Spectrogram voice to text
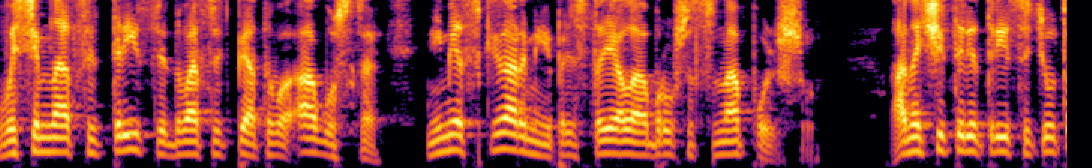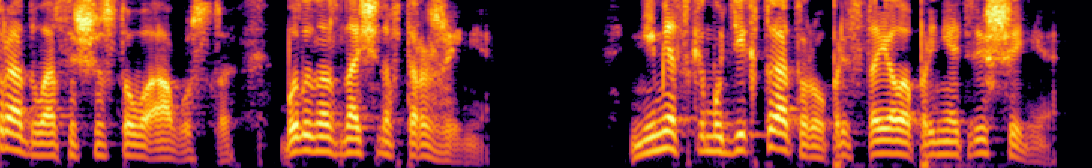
в 18.30 25 августа, немецкой армии предстояло обрушиться на Польшу, а на 4.30 утра 26 августа было назначено вторжение. Немецкому диктатору предстояло принять решение,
